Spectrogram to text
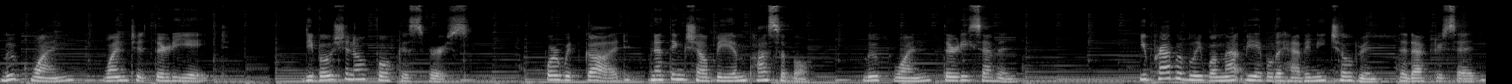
Luke 1 1 to 38. Devotional focus verse. For with God nothing shall be impossible. Luke 1 37. You probably will not be able to have any children, the doctor said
